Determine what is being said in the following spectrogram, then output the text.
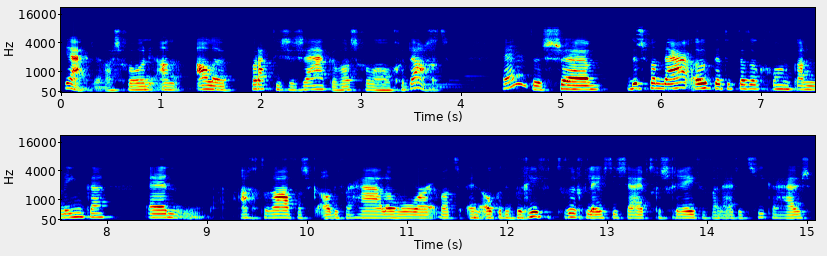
ja, er was gewoon aan alle praktische zaken was gewoon gedacht. Hè? Dus, uh, dus vandaar ook dat ik dat ook gewoon kan linken. En achteraf, als ik al die verhalen hoor, wat, en ook de brieven teruglees die zij heeft geschreven vanuit het ziekenhuis,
